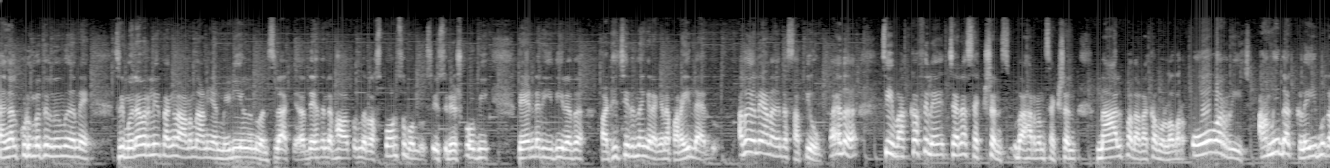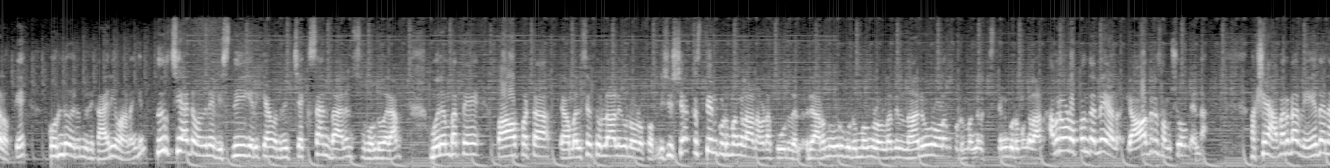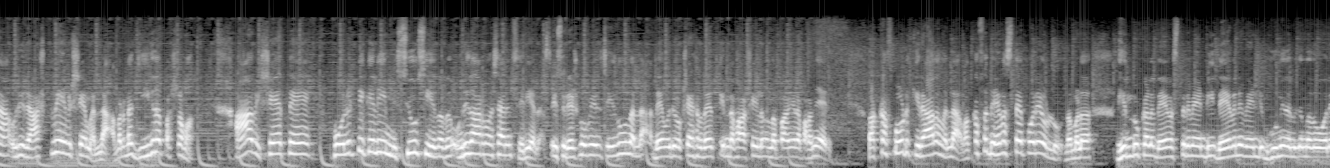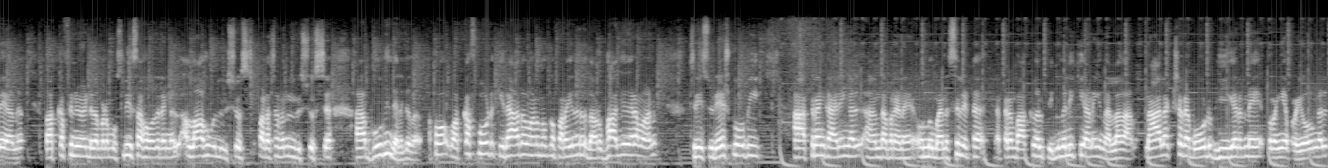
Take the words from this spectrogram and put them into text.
തങ്ങൾ കുടുംബത്തിൽ നിന്ന് തന്നെ ശ്രീ മുനവരലി തങ്ങളാണെന്നാണ് ഞാൻ മീഡിയയിൽ നിന്ന് മനസ്സിലാക്കിയത്. അദ്ദേഹത്തിന്റെ ഭാഗത്തു നിന്ന് റെസ്പോൺസ് വന്നു. ശ്രീ സുരേഷ് ഗോപി വേണ്ട രീതിയിൽ അത് പഠിച്ചിരുന്നെങ്കിൽ അങ്ങനെ പറയില്ലായിരുന്നു. അത് തന്നെയാണ് അതിന്റെ സത്യവും. അതായത് സി വക്കഫിലെ ചില സെക്ഷൻസ് ഉദാഹരണം സെക്ഷൻ നാൽപ്പത് അടക്കമുള്ളവർ ഓവർ റീച്ച് അമിത ക്ലെയിമുകളൊക്കെ കൊണ്ടുവരുന്ന ഒരു കാര്യമാണെങ്കിൽ തീർച്ചയായിട്ടും അതിനെ വിശദീകരിക്കാം അതിന് ചെക്സ് ആൻഡ് ബാലൻസ് കൊണ്ടുവരാം. മുനമ്പത്തെ പാവപ്പെട്ട മത്സ്യത്തൊഴിലാളികളോടൊപ്പം വിശിഷ്യ ക്രിസ്ത്യൻ കുടുംബങ്ങളാണ് അവിടെ കൂടുതൽ. ഒരു അറുന്നൂറ് കുടുംബങ്ങളുള്ളതിൽ നാനൂറോളം കുടുംബങ്ങൾ ക്രിസ്ത്യൻ കുടുംബങ്ങളാണ്. അവരോടൊപ്പം തന്നെയാണ്. യാതൊരു സംശയവും വേണ്ട. പക്ഷേ അവരുടെ വേദന ഒരു രാഷ്ട്രീയ വിഷയമല്ല. അവരുടെ ജീവിത പ്രശ്നമാണ്. ആ വിഷയത്തെ പൊളിറ്റിക്കലി മിസ്യൂസ് ചെയ്യുന്നത് ഒരു കാരണവശാലും ശരിയല്ല. ശ്രീ സുരേഷ് ഗോപി ചെയ്തു എന്നല്ല. അദ്ദേഹം ഒരു പക്ഷേ ഹൃദയത്തിന്റെ ഭാഷയിൽ വന്നപ്പോൾ അങ്ങനെ പറഞ്ഞായിരുന്നു. വക്കഫ് ബോർഡ് കിരാതമല്ല. വക്കഫ് ദേവസ്ഥയെ പോലെയുള്ളൂ നമ്മൾ ഹിന്ദുക്കൾ ദേവസ്ഥത്തിന് വേണ്ടി ദേവന് വേണ്ടി ഭൂമി നൽകുന്നത് പോലെയാണ് വക്കഫിന് വേണ്ടി നമ്മുടെ മുസ്ലിം സഹോദരങ്ങൾ അള്ളാഹുവിൽ വിശ്വസിച്ച് പടച്ചവനിൽ വിശ്വസിച്ച് ആ ഭൂമി നൽകുന്നത്. അപ്പോൾ വക്കഫ് ബോർഡ് കിരാതമാണെന്നൊക്കെ പറയുന്നത് ദൗർഭാഗ്യകരമാണ്. ശ്രീ സുരേഷ് ഗോപി അത്തരം കാര്യങ്ങൾ എന്താ പറയണേ ഒന്ന് മനസ്സിലിട്ട് അത്തരം വാക്കുകൾ പിൻവലിക്കുകയാണെങ്കിൽ നല്ലതാണ്. നാലക്ഷര ബോർഡ് ഭീകരനെ തുടങ്ങിയ പ്രയോഗങ്ങൾ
